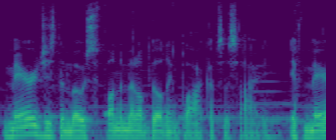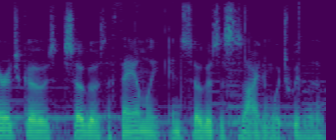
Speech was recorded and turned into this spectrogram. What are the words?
Marriage is the most fundamental building block of society. If marriage goes, so goes the family, and so goes the society in which we live.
